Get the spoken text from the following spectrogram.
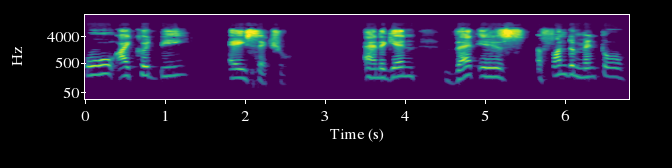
or I could be asexual. And again, that is a fundamental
